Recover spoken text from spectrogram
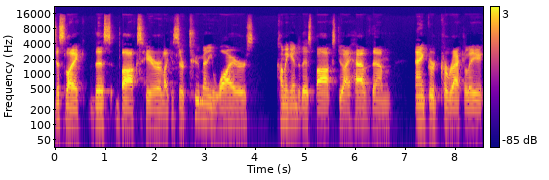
just like this box here. Like, is there too many wires coming into this box? Do I have them anchored correctly?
